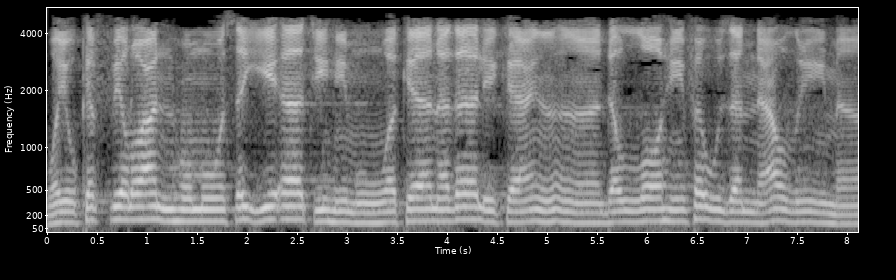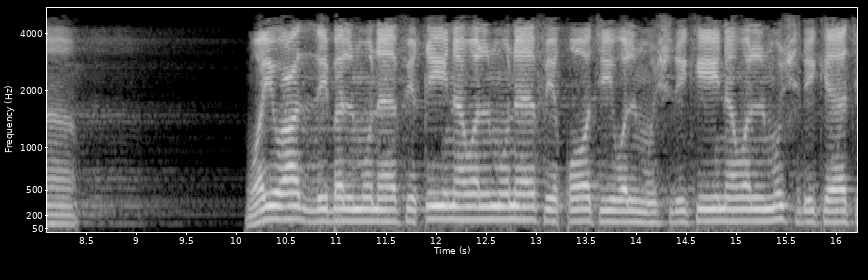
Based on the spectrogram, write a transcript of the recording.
ويكفر عنهم سيئاتهم وكان ذلك عند الله فوزا عظيما ويعذب المنافقين والمنافقات والمشركين والمشركات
